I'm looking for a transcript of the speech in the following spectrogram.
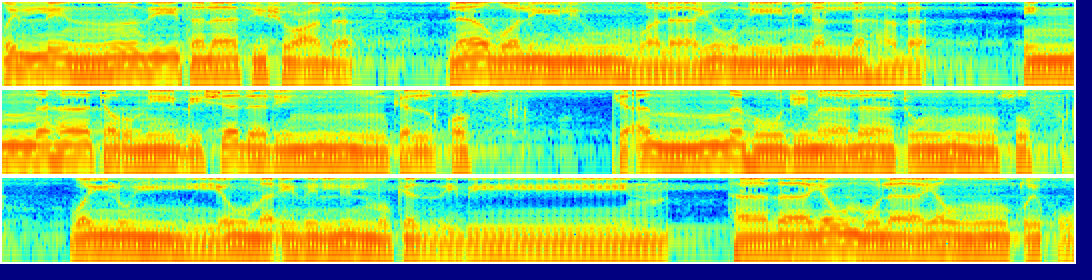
ظل ذي ثلاث شعب لا ظليل ولا يغني من اللهب. إنها ترمي بشرر كالقصر كأنه جمالات صفر. ويل يومئذ للمكذبين هذا يوم لا ينطقون.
